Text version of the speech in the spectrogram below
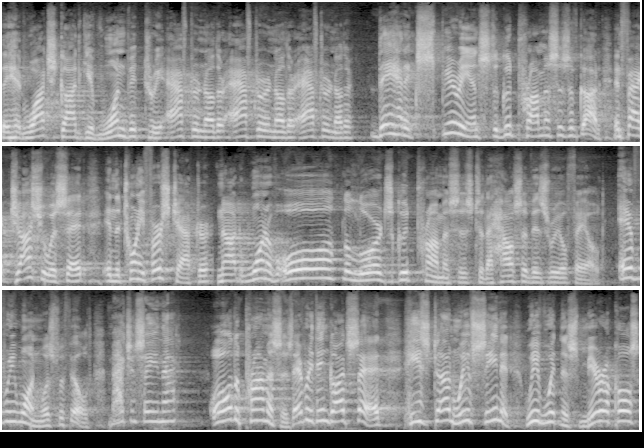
They had watched God give one victory after another, after another, after another. They had experienced the good promises of God. In fact, Joshua said in the 21st chapter, Not one of all the Lord's good promises to the house of Israel failed. Every one was fulfilled. Imagine saying that. All the promises, everything God said, He's done. We've seen it. We've witnessed miracles.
